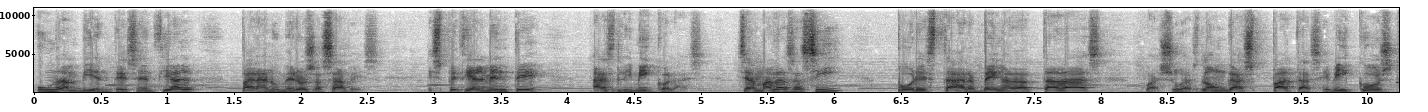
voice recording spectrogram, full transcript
un ambiente esencial para numerosas aves, especialmente as limícolas, chamadas así por estar ben adaptadas coas súas longas patas e bicos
